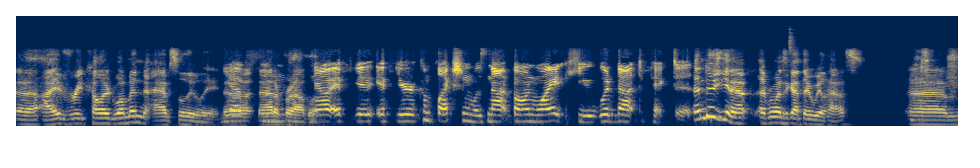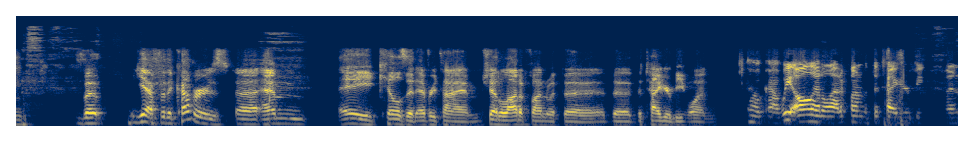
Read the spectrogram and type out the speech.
uh, ivory-colored woman, absolutely, no, Yep. not a problem. No, if you, if your complexion was not bone white, he would not depict it. And uh, you know, everyone's got their wheelhouse. Um, but yeah, for the covers, uh, M A kills it every time. She had a lot of fun with the the, the Tiger Beat one. Oh god, we all had a lot of fun with the Tiger Beat one.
